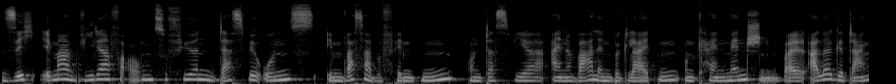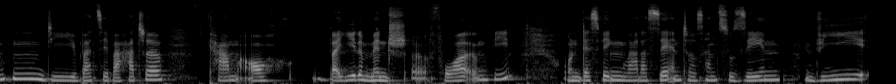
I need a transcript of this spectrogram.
sich immer wieder vor Augen zu führen, dass wir uns im Wasser befinden und dass wir eine Walin begleiten und keinen Menschen, weil alle Gedanken, die Batseba hatte, kamen auch bei jedem Mensch äh, vor irgendwie. Und deswegen war das sehr interessant zu sehen, wie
